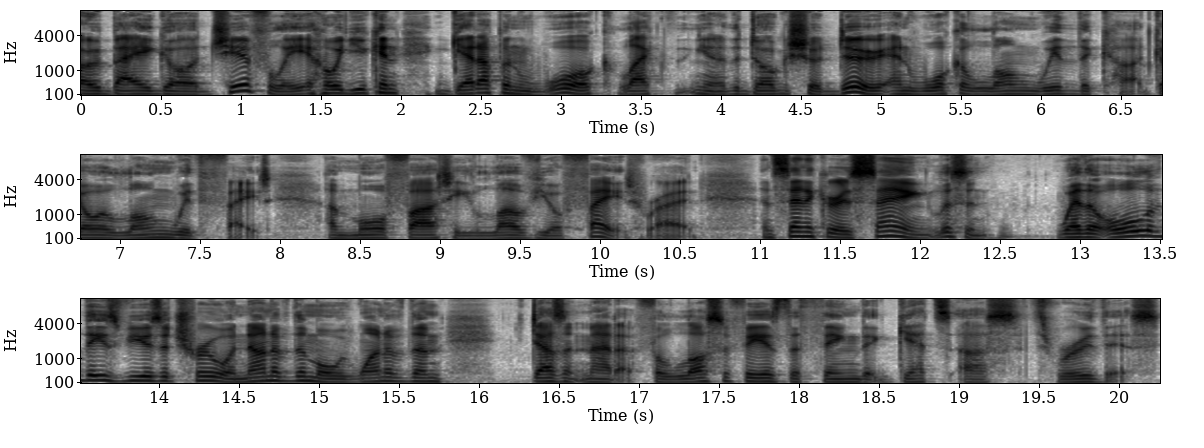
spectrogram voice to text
obey God cheerfully, or you can get up and walk like you know the dog should do and walk along with the cart, go along with fate. Amor fati, love your fate, right? And Seneca is saying, listen, whether all of these views are true or none of them or one of them, doesn't matter. Philosophy is the thing that gets us through this.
